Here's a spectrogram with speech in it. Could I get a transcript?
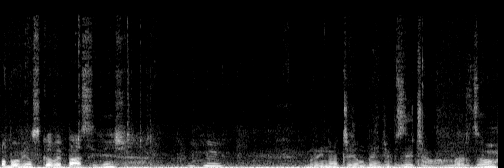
Obowiązkowe pasy, wiesz? Bo inaczej on będzie bzyczał bardzo.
